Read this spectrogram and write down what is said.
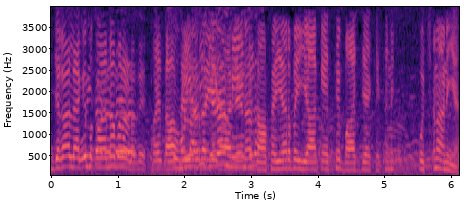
ਜਗ੍ਹਾ ਲੈ ਕੇ ਮਕਾਨ ਨਾ ਬਣਾਉਣਾ ਤੇ। 10000 ਦਾ ਜਿਹੜਾ ਮੇਨ 10000 ਰੁਪਏ ਆ ਕੇ ਇੱਥੇ ਬਾਜ ਜਾ ਕਿਸੇ ਨੇ ਪੁੱਛਣਾ ਨਹੀਂ ਹੈ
